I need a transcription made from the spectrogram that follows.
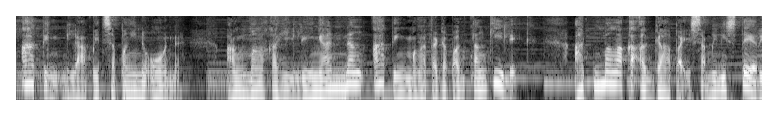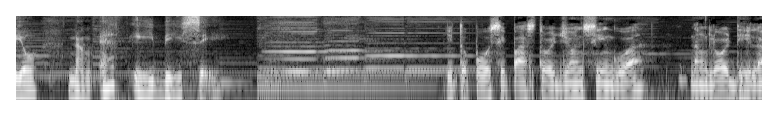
Ating ilapit sa Panginoon ang mga kahilingan ng ating mga tagapagtangkilik at mga kaagapay sa ministeryo ng FEBC. Ito po si Pastor John Singwa ng Lord Hill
